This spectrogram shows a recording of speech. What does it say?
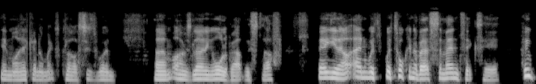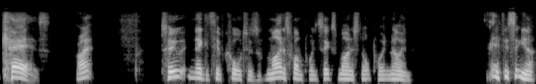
in my economics classes when um, I was learning all about this stuff. Uh, you know, and we're, we're talking about semantics here. Who cares, right? Two negative quarters, minus 1.6, minus 0.9. If it's, you know,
